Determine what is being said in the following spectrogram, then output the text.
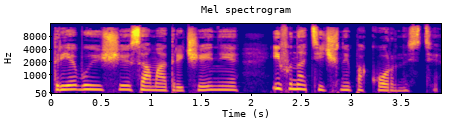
требующая самоотречения и фанатичной покорности.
